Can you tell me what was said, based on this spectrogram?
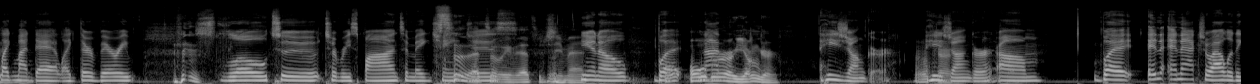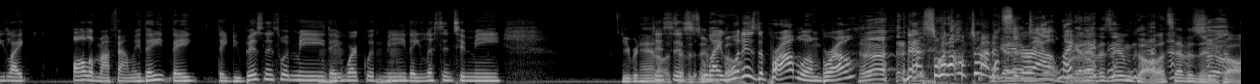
Like my dad, like they're very slow to to respond to make changes. that's what we, that's what she meant. you know, but O- older not- or younger? He's younger. He's younger. Um, but in, in actuality, like all of my family, they they they do business with me. Mm-hmm. They work with me. They listen to me. Hubert Hannah, this let's have a is Zoom like, call. what is the problem, bro? That's what I'm trying to We gotta- figure out. We Like, gotta have a Zoom call. Let's have a Zoom So call.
